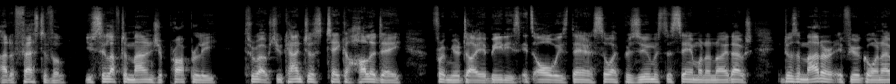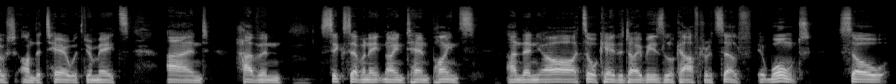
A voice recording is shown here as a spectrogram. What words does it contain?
at a festival. You still have to manage it properly throughout. You can't just take a holiday from your diabetes. It's always there. So I presume it's the same on a night out. It doesn't matter if you're going out on the tear with your mates and having six, seven, eight, nine, ten pints and then oh it's okay the diabetes look after itself it won't so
